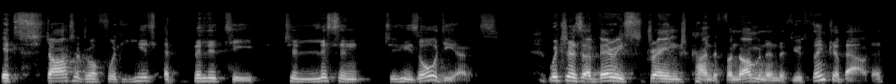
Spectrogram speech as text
It started off with his ability to listen to his audience which is a very strange kind of phenomenon if you think about it,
